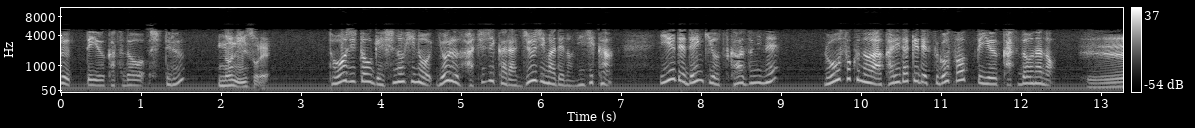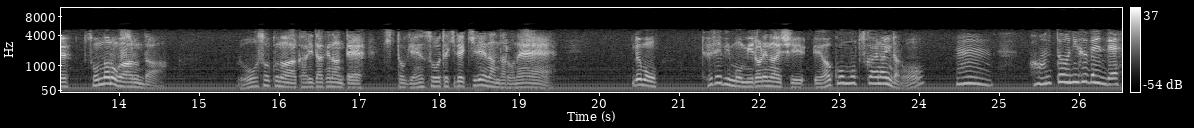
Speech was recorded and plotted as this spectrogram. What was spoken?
のない夜っていう活動知ってる？何それ？冬至と夏至の日の夜8時から10時までの2時間。家で電気を使わずにね。ろうそくの明かりだけで過ごそうっていう活動なの。へえそんなのがあるんだ。ろうそくの明かりだけなんてきっと幻想的で綺麗なんだろうね。でもテレビも見られないしエアコンも使えないんだろ？うん本当に不便で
